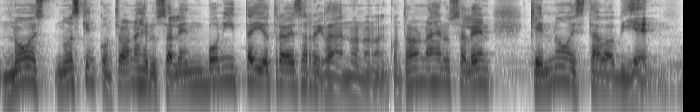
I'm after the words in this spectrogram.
No es, no es que encontraron a Jerusalén bonita y otra vez arreglada, no, no, no, encontraron a Jerusalén que no estaba bien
